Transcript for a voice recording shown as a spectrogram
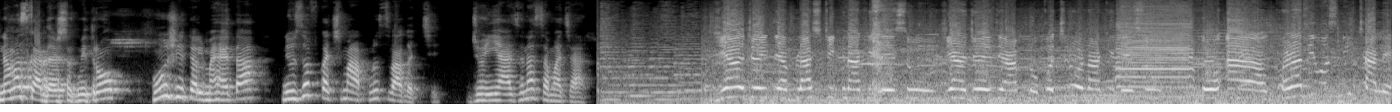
નમસ્કાર દર્શક મિત્રો, હું શીતલ મહેતા ન્યૂઝ ઓફ કચ્છમાં આપનું સ્વાગત છે. જોઈએ આજના સમાચાર. જ્યાં જોઈએ ત્યાં પ્લાસ્ટિક નાખી દેશું, જ્યાં જોઈએ ત્યાં આપનો કચરો નાખી દેશું, તો આ ઘણા દિવસ નહીં ચાલે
